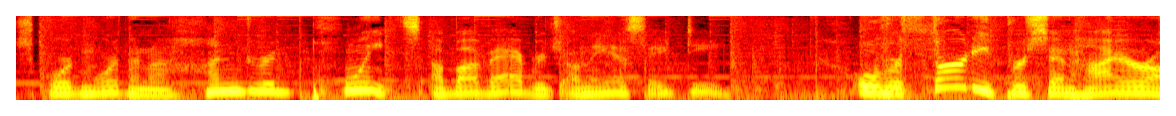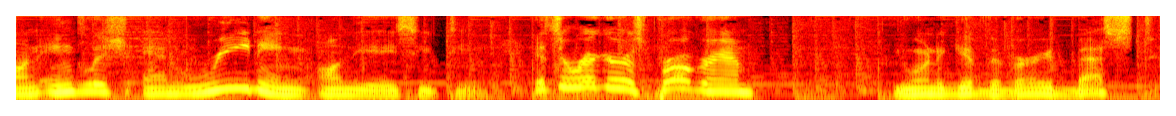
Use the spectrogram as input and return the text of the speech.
scored more than 100 points above average on the SAT. Over 30% higher on English and reading on the ACT. It's a rigorous program. You want to give the very best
